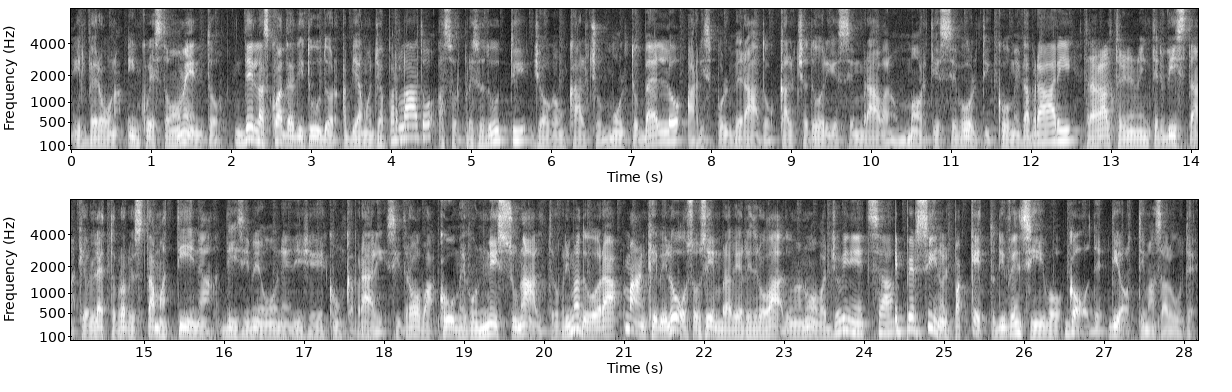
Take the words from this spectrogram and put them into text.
il Verona in questo momento. Della squadra di Tudor abbiamo già parlato, ha sorpreso tutti, gioca un calcio molto bello, ha rispolverato calciatori che sembravano morti e sepolti come Caprari. Tra l'altro in un'intervista che ho letto proprio stamattina di Simeone dice che con Caprari si trova come con nessun altro prima d'ora, ma anche Veloso sembra aver ritrovato una nuova giovinezza e persino il pacchetto difensivo gode di di ottima salute.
